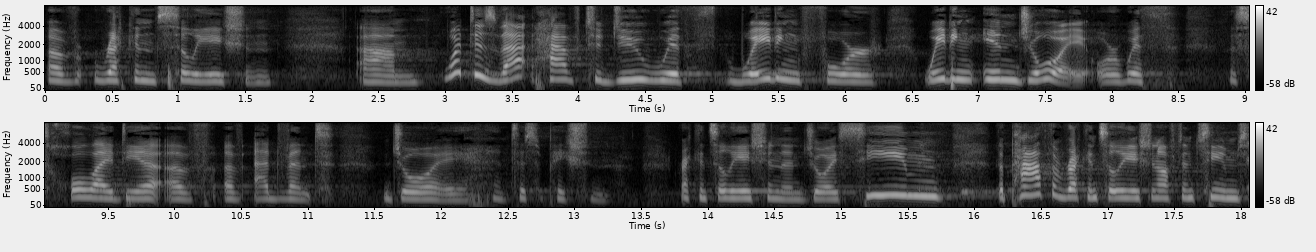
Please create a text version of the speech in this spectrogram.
of reconciliation, um, what does that have to do with waiting for, waiting in joy, or with this whole idea of, of Advent joy, anticipation? Reconciliation and joy seem, the path of reconciliation often seems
